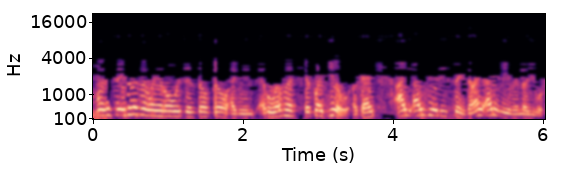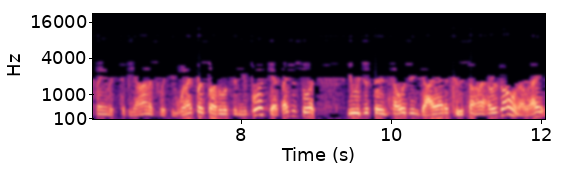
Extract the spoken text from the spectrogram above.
But isn't it the way it always is, though, Bill? I mean, whoever, it's like you, okay? I, I hear these things, and I, I didn't even know you were famous, to be honest with you. When I first started listening to your broadcast, I just thought you were just an intelligent guy out of Tucson, Arizona, right?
